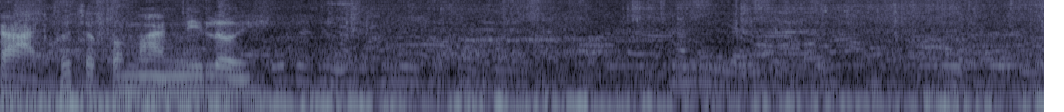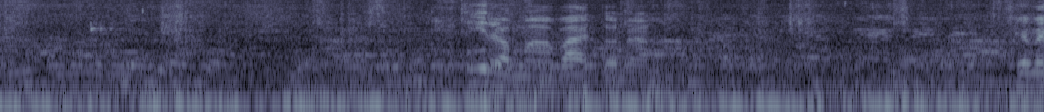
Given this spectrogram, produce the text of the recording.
ากาศก็จะประมาณนี้เลย ที่เรามาบ้านตัวนั้น ใช่ไหม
